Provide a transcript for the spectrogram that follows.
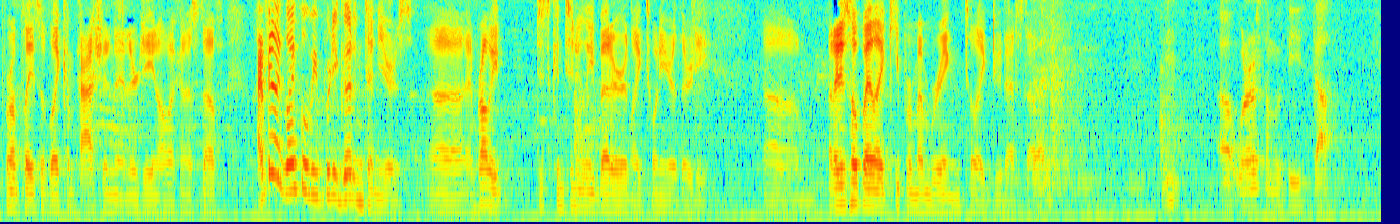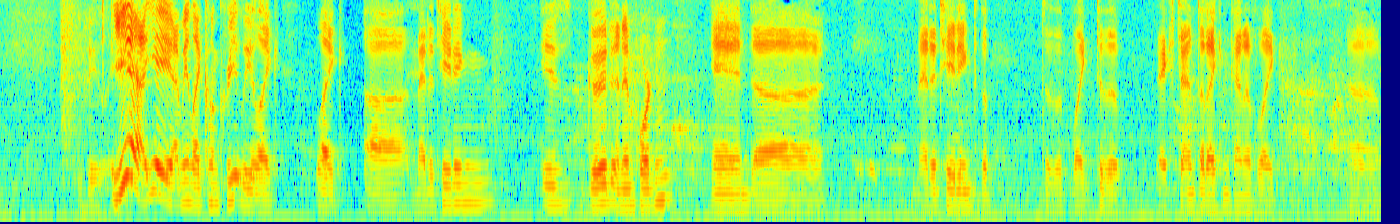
from a place of like compassion, and energy, and all that kind of stuff, I feel like life will be pretty good in ten years, uh, and probably just continually better in like 20 or 30 um, but i just hope i like keep remembering to like do that stuff. Mm. uh, what are some of these stuff yeah yeah yeah. I mean like concretely like like uh, meditating is good and important and uh, meditating to the to the like to the extent that i can kind of like um,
